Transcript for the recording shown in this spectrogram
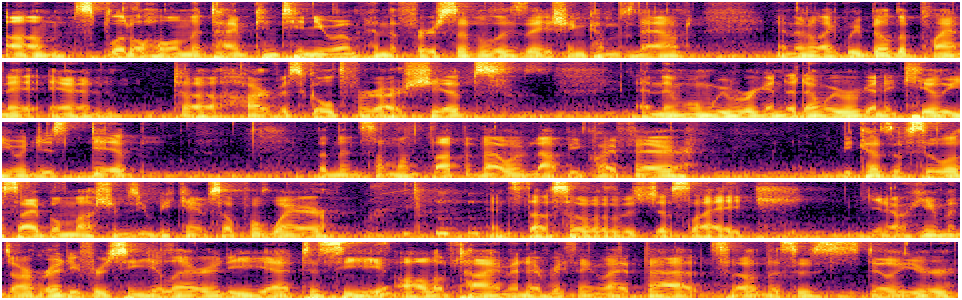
um, split a hole in the time continuum and the first civilization comes down and they're like we build a planet and to harvest gold for our ships. And then when we were gonna done we were gonna kill you and just dip. But then someone thought that that would not be quite fair. Because of psilocybin mushrooms you became self-aware and stuff. So it was just like you know humans aren't ready for singularity yet to see all of time and everything like that. So this is still your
